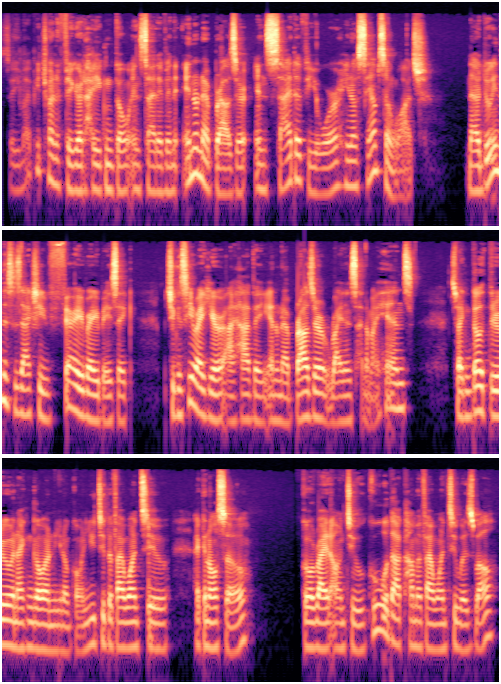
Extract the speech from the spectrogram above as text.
So you might be trying to figure out how you can go inside of an internet browser inside of your, you know, Samsung watch. Now doing this is actually very, very basic. But you can see right here, I have a internet browser right inside of my hands. So I can go through and I can go and, you know, go on YouTube if I want to. I can also go right onto google.com if I want to as well.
